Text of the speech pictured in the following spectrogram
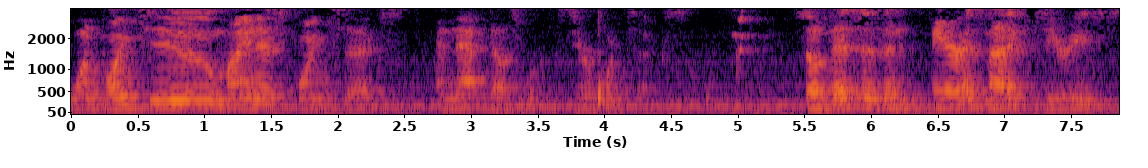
1.2 minus 0.6, and that does work, 0.6. So this is an arithmetic series.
